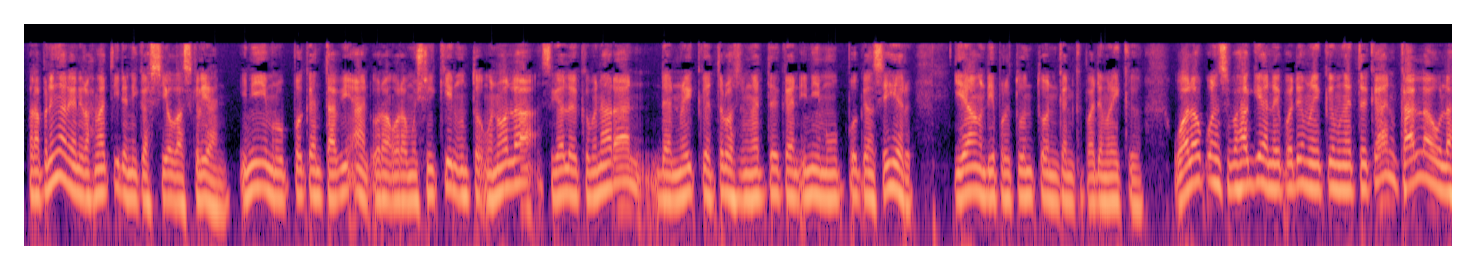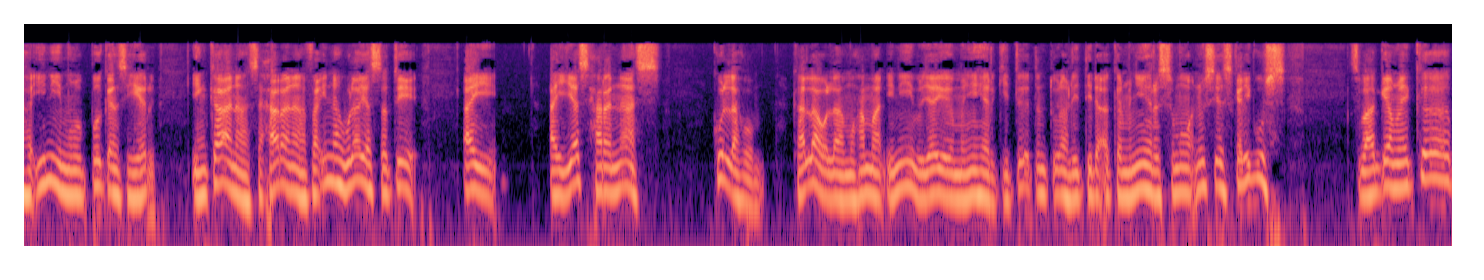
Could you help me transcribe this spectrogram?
Para pendengar yang dirahmati dan dikasihi Allah sekalian, ini merupakan tabiat orang-orang musyrikin untuk menolak segala kebenaran dan mereka terus mengatakan ini merupakan sihir yang dipertuntunkan kepada mereka. Walaupun sebahagian daripada mereka mengatakan kalaulah ini merupakan sihir, in kana saharana fa innahu la yastati ay ay yasharan nas kullahum. Kalaulah Muhammad ini berjaya menyihir kita, tentulah dia tidak akan menyihir semua manusia sekaligus. Sebahagian mereka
